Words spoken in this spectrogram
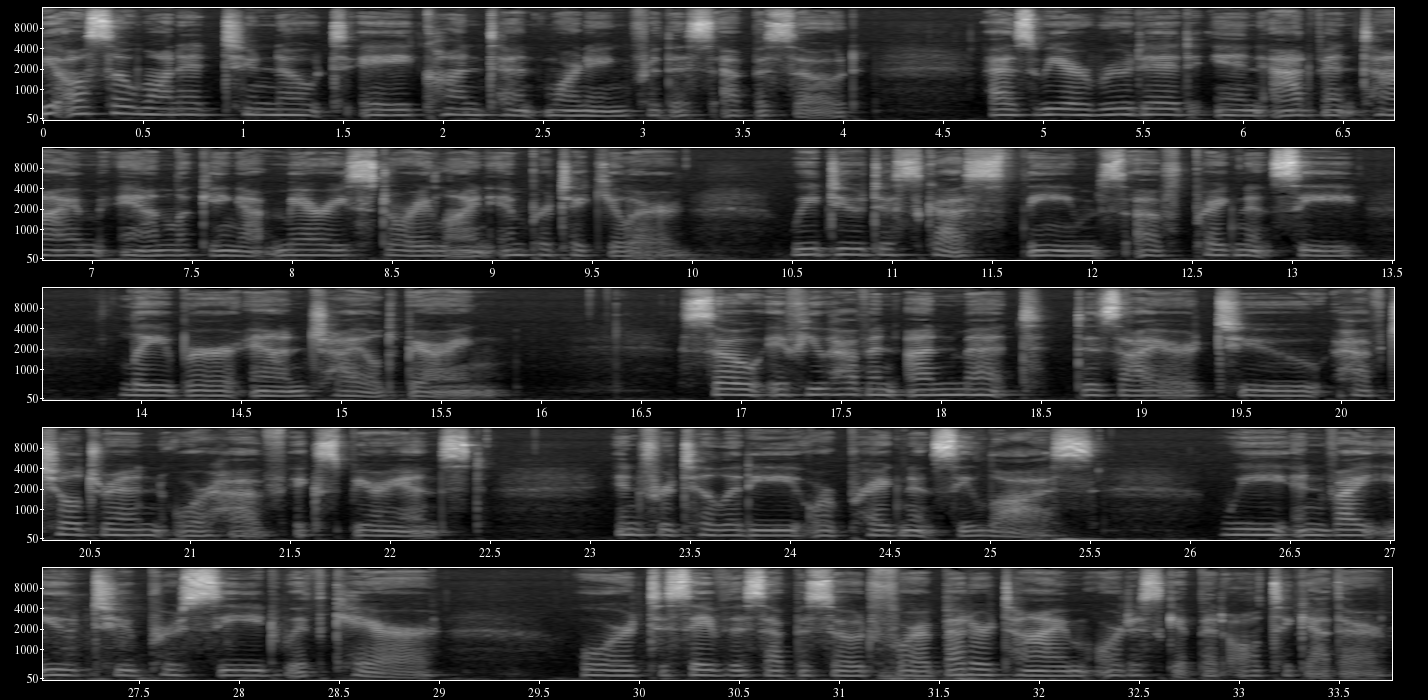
We also wanted to note a content warning for this episode. As we are rooted in Advent time and looking at Mary's storyline in particular, we do discuss themes of pregnancy, labor, and childbearing. So, if you have an unmet desire to have children or have experienced infertility or pregnancy loss, we invite you to proceed with care or to save this episode for a better time or to skip it altogether.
